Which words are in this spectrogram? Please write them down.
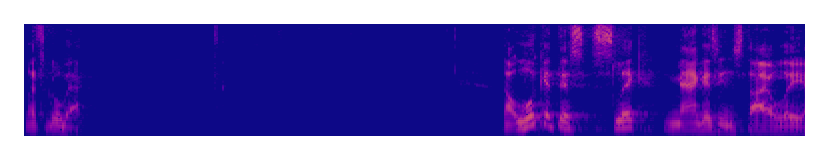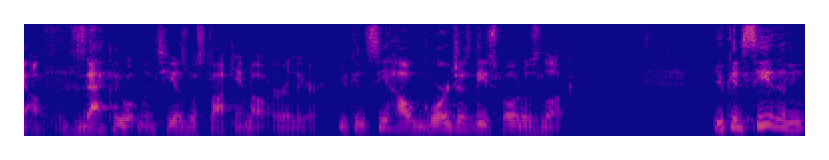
Let's go back. Now look at this slick magazine style layout, exactly what Matias was talking about earlier. You can see how gorgeous these photos look. You can see them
